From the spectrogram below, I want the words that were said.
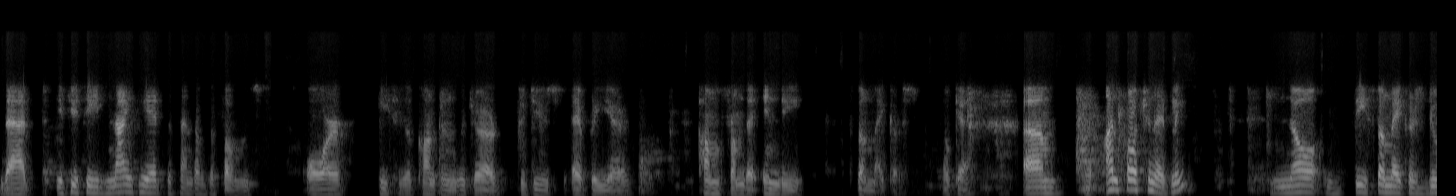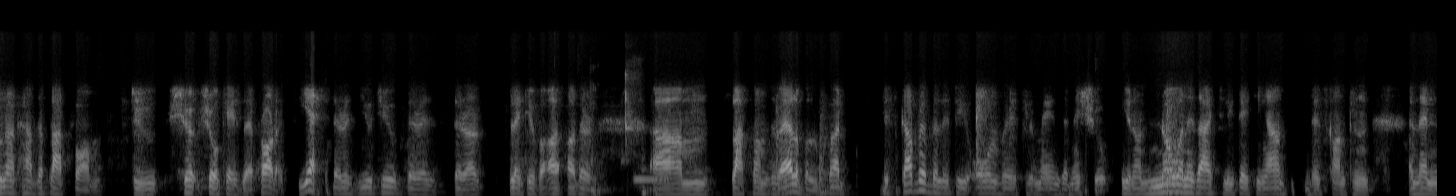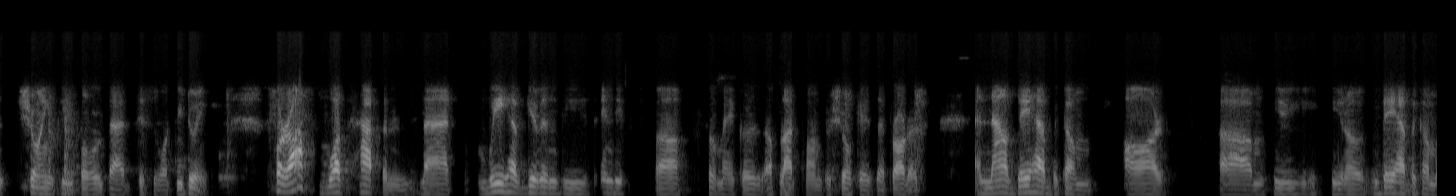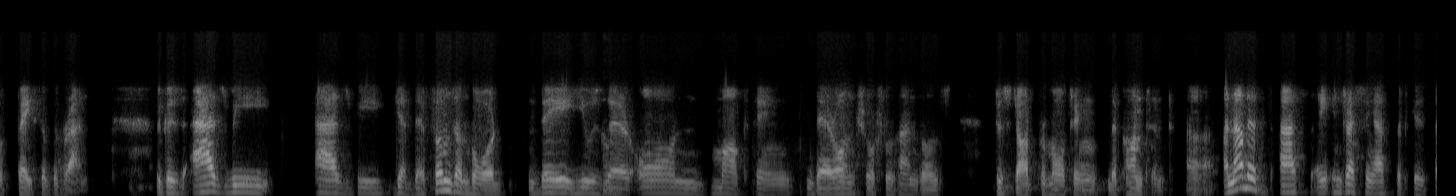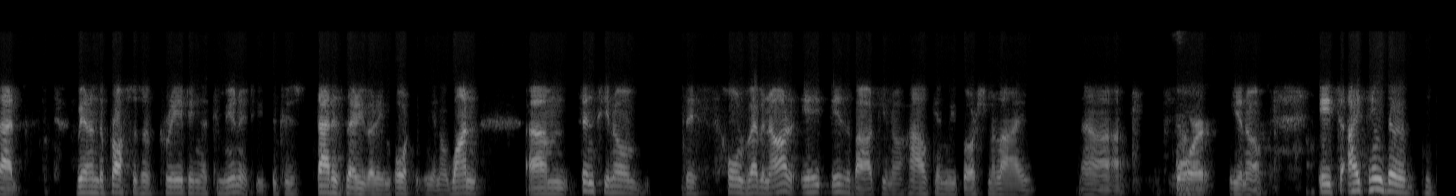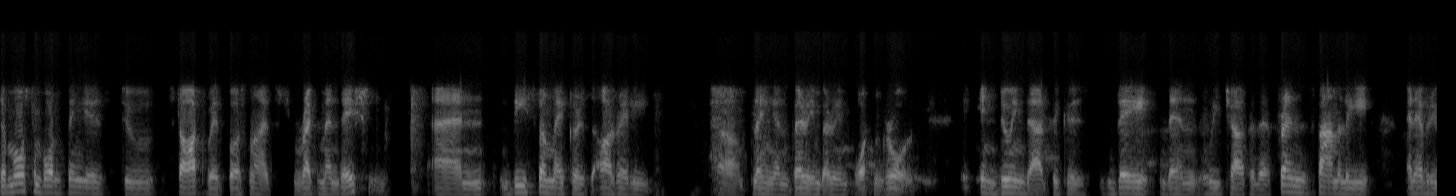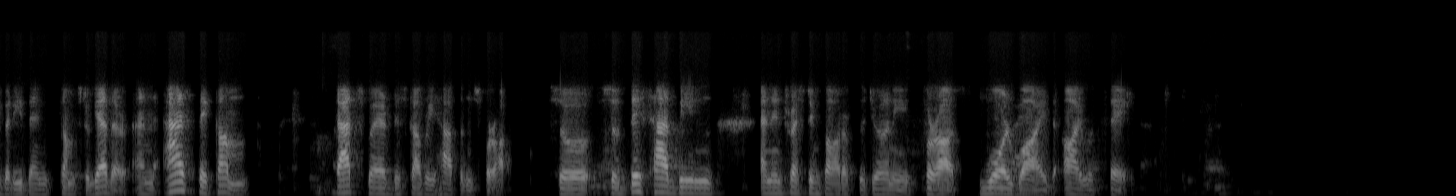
that if you see 98% of the films or pieces of content which are produced every year come from the indie filmmakers. Okay. Um, unfortunately, no, these filmmakers do not have the platform to show, showcase their products. Yes, there is YouTube, there is there are plenty of other um, platforms available, but discoverability always remains an issue. You know, no one is actually taking out this content and then showing people that this is what we're doing. For us, what's happened that we have given these indie uh, filmmakers a platform to showcase their products, and now they have become our, um, you, you know, they have become a face of the brand, because as we as we get their firms on board, they use their own marketing, their own social handles to start promoting the content. Uh, another as, interesting aspect is that we are in the process of creating a community because that is very, very important. You know, one, um, since, you know, this whole webinar is, is about, you know, how can we personalize uh, for, you know, it's, I think the, the most important thing is to start with personalized recommendations. And these filmmakers are really uh, playing a very, very important role in doing that because they then reach out to their friends, family, and everybody then comes together. And as they come, that's where discovery happens for us. So, so this had been an interesting part of the journey for us worldwide, I would say.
